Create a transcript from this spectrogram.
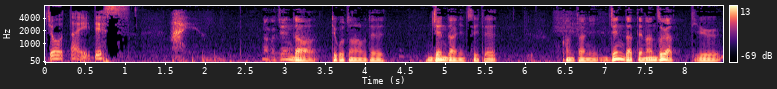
状態です。はいなんかジェンダーっていうことなので、ジェンダーについて簡単に、ジェンダーって何ぞやっていう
